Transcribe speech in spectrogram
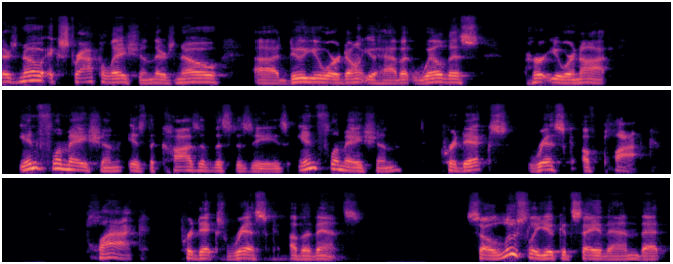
there's no extrapolation. There's no uh, do you or don't you have it? Will this hurt you or not? Inflammation is the cause of this disease. Inflammation predicts risk of plaque. Plaque predicts risk of events. So loosely you could say then that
